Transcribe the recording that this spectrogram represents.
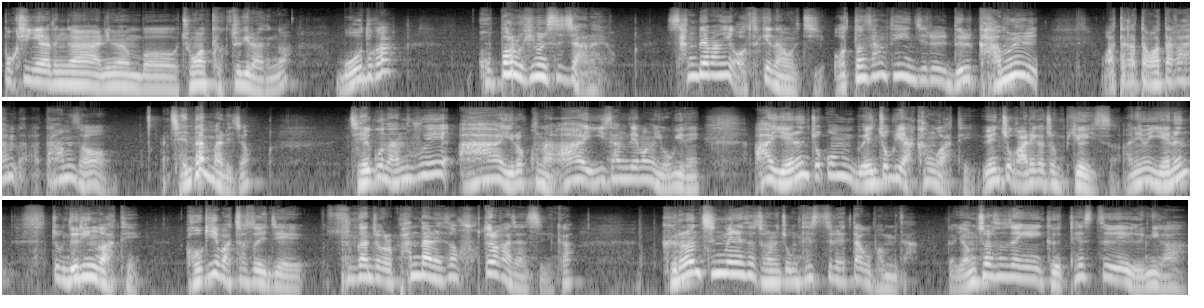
복싱이라든가 아니면 뭐 종합 격투기라든가? 모두가 곧바로 힘을 쓰지 않아요. 상대방이 어떻게 나올지 어떤 상태인지를 늘 감을 왔다 갔다 왔다 갔다 하면서 잰단 말이죠. 재고 난 후에 아 이렇구나. 아 이 상대방은 여기네. 아 얘는 조금 왼쪽이 약한 것 같아. 왼쪽 아래가 좀 비어 있어. 아니면 얘는 좀 느린 것 같아. 거기에 맞춰서 이제 순간적으로 판단해서 훅 들어가지 않습니까? 그런 측면에서 저는 좀 테스트를 했다고 봅니다 그러니까 영철 선생이 그 테스트의 의미가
